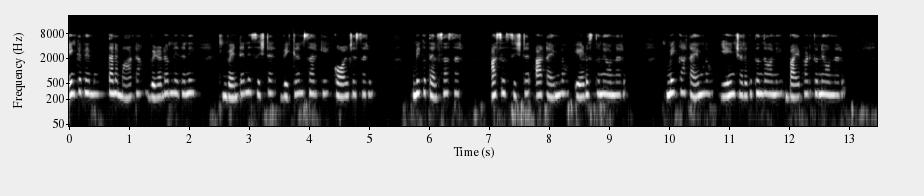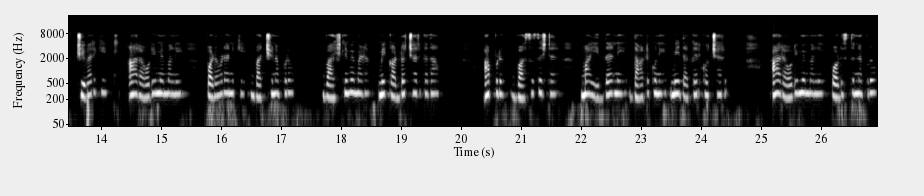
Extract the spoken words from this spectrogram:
ఇంక మేము తన మాట వినడం లేదని వెంటనే సిస్టర్ విక్రమ్ సార్కి కాల్ చేశారు. మీకు తెలుసా సార్? అసలు సిస్టర్ ఆ టైంలో ఏడుస్తూనే ఉన్నారు. మీకు ఆ టైంలో ఏం జరుగుతుందో అని భయపడుతూనే ఉన్నారు. చివరికి ఆ రౌడీ మిమ్మల్ని పొడవడానికి వచ్చినప్పుడు వైష్ణవి మేడం మీకు అడ్డొచ్చారు కదా? అప్పుడు వసు సిస్టర్ మా ఇద్దరిని దాటుకుని మీ దగ్గరికి వచ్చారు. ఆ రౌడీ మిమ్మల్ని పొడుస్తున్నప్పుడు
